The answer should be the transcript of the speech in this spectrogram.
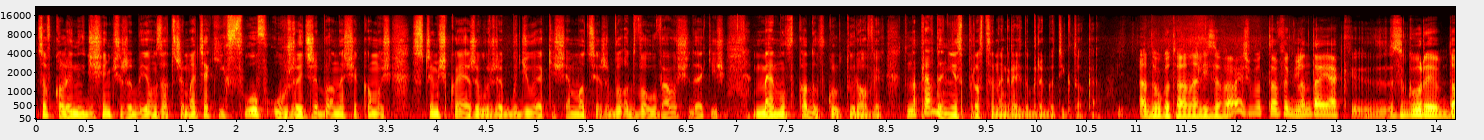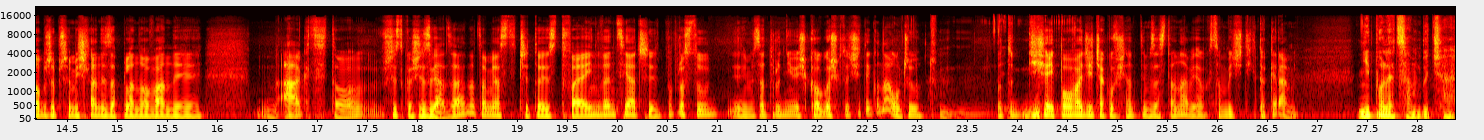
co w kolejnych 10, żeby ją zatrzymać, jakich słów użyć, żeby one się komuś z czymś kojarzyły, żeby budziły jakieś emocje, żeby odwoływało się do jakichś memów, kodów kulturowych. To naprawdę nie jest proste nagrać dobrego TikToka. A długo to analizowałeś? Bo to wygląda jak z góry dobrze przemyślany, zaplanowany akt, to wszystko się zgadza. Natomiast czy to jest twoja inwencja, czy po prostu wiem, zatrudniłeś kogoś, kto cię tego nauczył? Bo to dzisiaj połowa dzieciaków się nad tym zastanawia, chcą być tiktokerami. Nie polecam bycia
